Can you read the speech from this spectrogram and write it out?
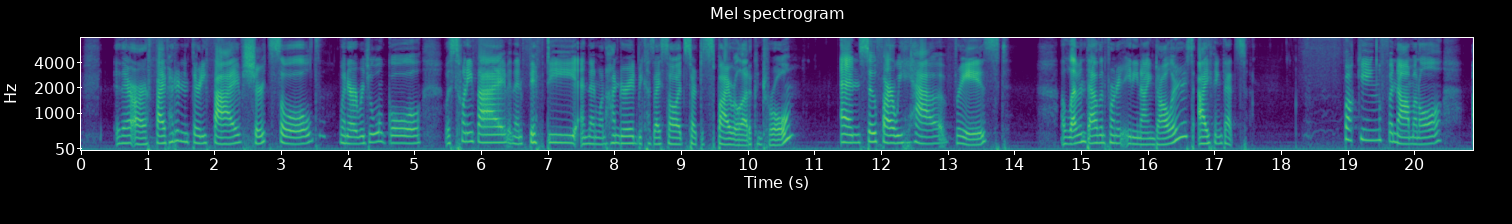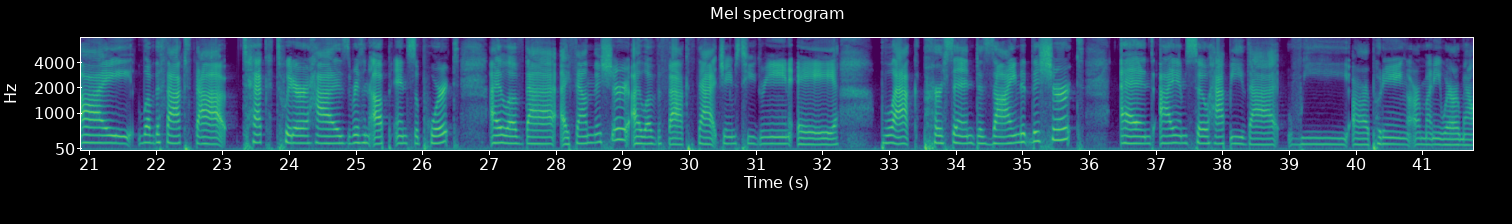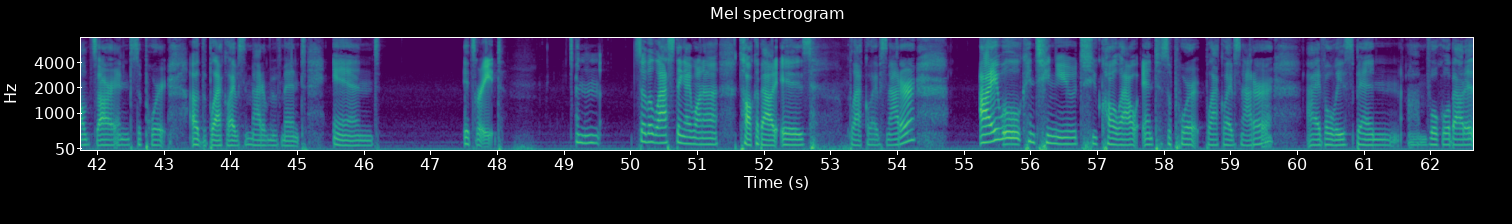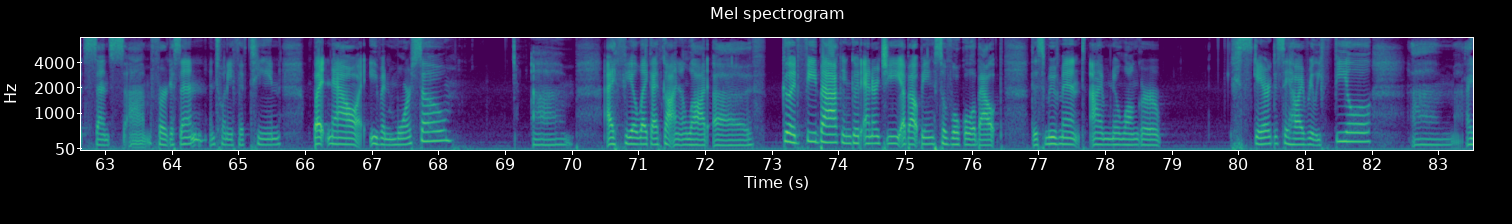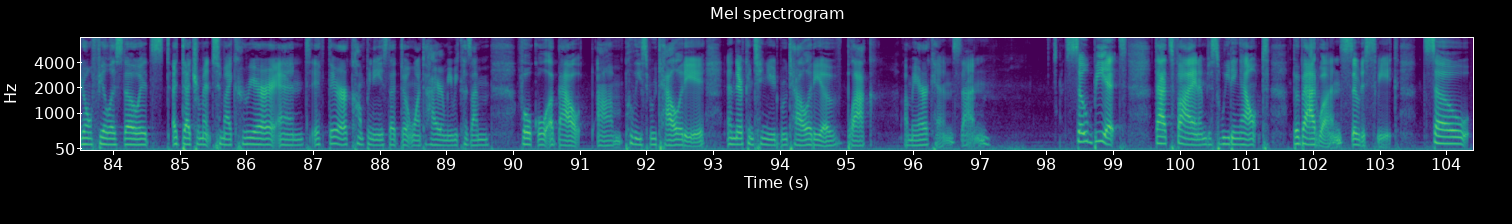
there are 535 shirts sold when our original goal was 25 and then 50 and then 100 because I saw it start to spiral out of control. And so far we have raised $11,489. I think that's fucking phenomenal. I love the fact that tech Twitter has risen up in support. I love that I found this shirt. I love the fact that James T. Green, a black person, designed this shirt. And I am so happy that we are putting our money where our mouths are in support of the Black Lives Matter movement. And it's great. And so, the last thing I want to talk about is Black Lives Matter. I will continue to call out and to support Black Lives Matter. I've always been um, vocal about it since um, Ferguson in 2015, but now even more so. Um, I feel like I've gotten a lot of good feedback and good energy about being so vocal about this movement. I'm no longer scared to say how I really feel. Um, I don't feel as though it's a detriment to my career. And if there are companies that don't want to hire me because I'm vocal about um, police brutality and their continued brutality of black Americans, then so be it. That's fine. I'm just weeding out the bad ones, so to speak. So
